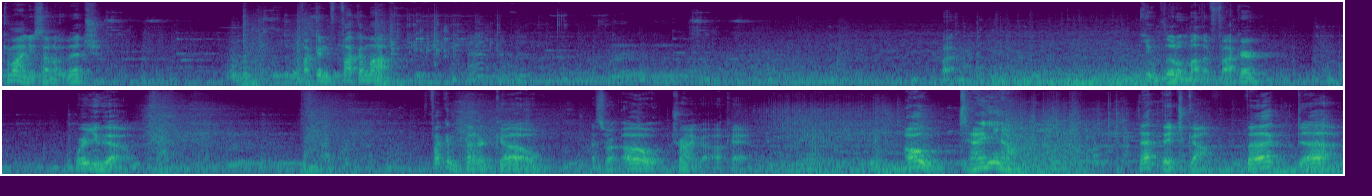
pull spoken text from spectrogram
Come on, you son of a bitch. Fucking fuck him up. What? You little motherfucker. Where'd you go? Fucking better go. That's swear. Oh, triangle. Okay. Oh, damn! That bitch got fucked up.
